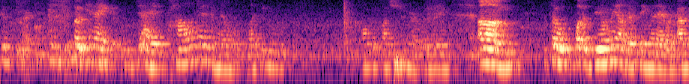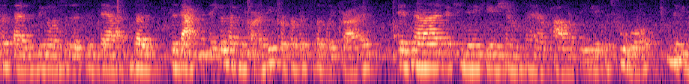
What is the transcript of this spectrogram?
Good start. But can I, I apologize and then let you call the question or whatever. Um, So, what, the only other thing that I would emphasize as we go into this is that the, the document that you have in front of you for purposes of Lake Drive is not a communication plan or policy, it's a tool that you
